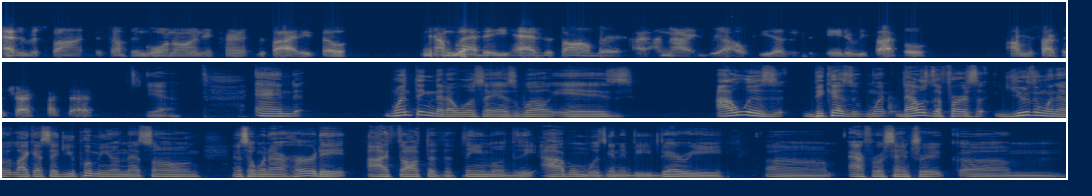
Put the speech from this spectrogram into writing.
as a response to something going on in current society. So, you know, I'm glad that he has the song, but I, I'm not. I hope he doesn't continue to recycle, um, recycle tracks like that. Yeah. And one thing that I will say as well is I was because when that was the first you're the one that like I said you put me on that song and so when I heard it I thought that the theme of the album was going to be very um afrocentric um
